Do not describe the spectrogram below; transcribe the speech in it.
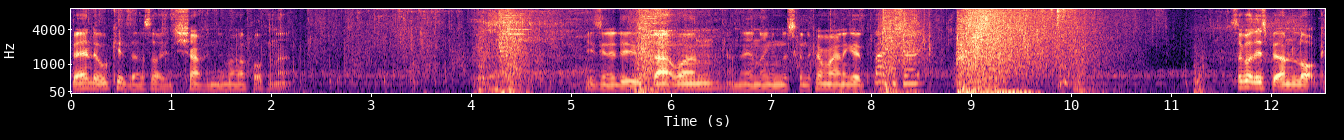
Bare little kids outside shouting their mouth off and that. He's gonna do that one, and then I'm just gonna come around and go back attack. So I got this bit on lock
